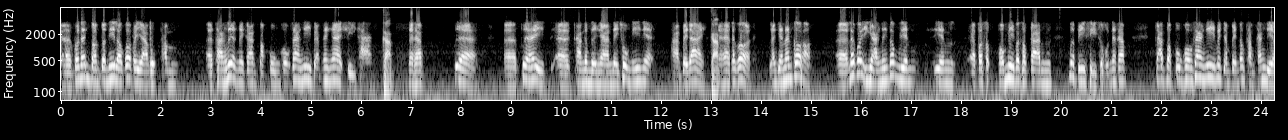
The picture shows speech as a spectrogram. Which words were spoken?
เอ่อเพราะฉะนั้นตอนตอนนี้เราก็พยายามทำเอ่อทางเลือกในการปรับปรุงโครงสร้างหนี้แบบง่ายๆสี่ทางครับนะครับ เพื่อเอ่อเพื่อให้เอ่อการดำเนินงานในช่วงนี้เนี่ยผ่านไปได้ครับนะฮะแล้วก็หลังจากนั้นก็เอ่อแล้วก็อีกอย่างหนึ่งต้องเรียนเรียนเอ่อประสบผมมีประสบการณ์เมื่อปี 40 นะครับ การปรับปรุงโครงสร้างหนี้ไม่จำเป็นต้องทำครั้งเดียว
